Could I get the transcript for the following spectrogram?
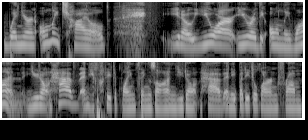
When you're an only child, you know you are you are the only one. You don't have anybody to blame things on. You don't have anybody to learn from.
